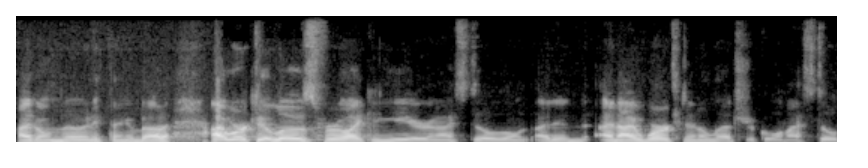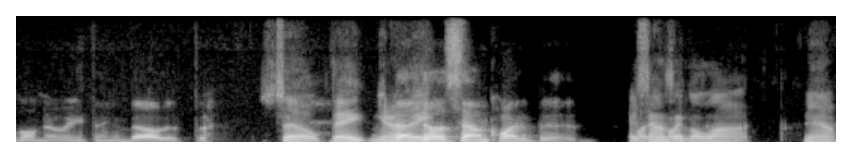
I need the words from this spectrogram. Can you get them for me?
I don't know anything about it. I worked at Lowe's for like a year, and I still don't. I didn't, and I worked in electrical, and I still don't know anything about it. But So they, you know, that they, does sound quite a bit. it like sounds like a a lot. Yeah.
